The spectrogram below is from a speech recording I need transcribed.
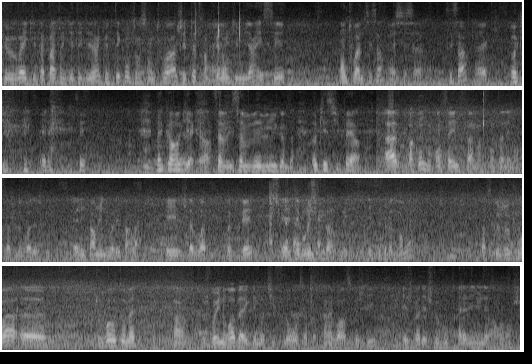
que, ouais, que t'as pas à t'inquiéter, que que t'aies confiance en toi. J'ai peut-être un prénom qui me vient et c'est Antoine, c'est ça Ouais, c'est ça. C'est ça Ouais. Ok. D'accord, ok. Ça, me- ça m'est venu comme ça. Ok, super. Ah, par contre, vous pensez à une femme, instantanément. Ça, je le vois de suite. Elle est parmi nous, elle est par là. Et je la vois à peu près. Et elle était brune, c'est ça Et c'était votre grand-mère? Parce que je vois, euh, je vois automatiquement. Enfin, je vois une robe avec des motifs floraux, ça peut rien à voir avec ce que je dis. Et je vois des cheveux boucles. Elle a des lunettes en revanche.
